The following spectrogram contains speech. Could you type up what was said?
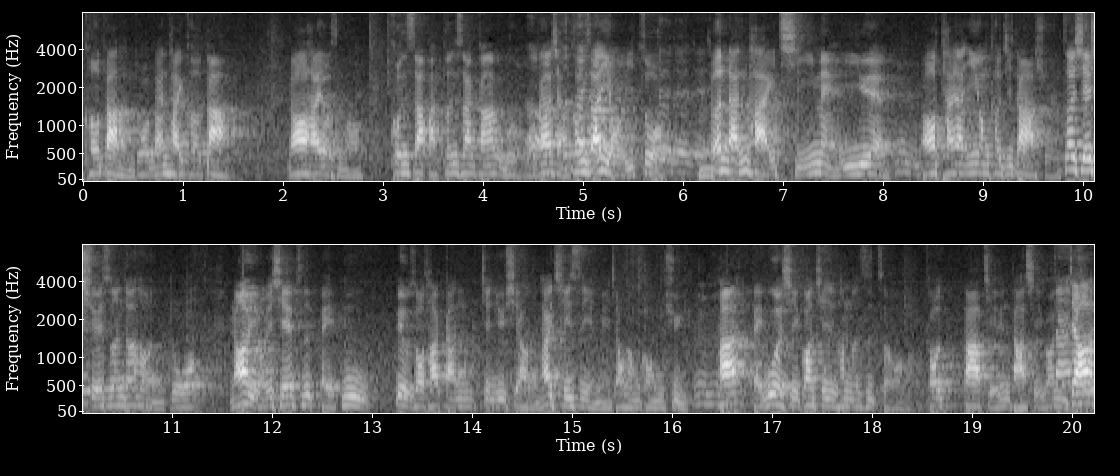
科大很多，南台科大，然后还有什么？昆山啊？昆山刚刚我我刚刚想，昆山有一座，对对对。可是南台奇美医院，然后台南应用科技大学，这些学生都很多，然后有一些是北部，比如说他刚进去校园，他其实也没交通工具，他北部的习惯其实他们是走都搭捷运搭习惯，你叫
